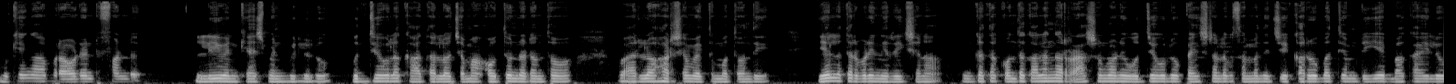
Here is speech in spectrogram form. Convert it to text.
ముఖ్యంగా ప్రావిడెంట్ ఫండ్ లీవ్ ఎన్కాష్మెంట్ బిల్లులు ఉద్యోగుల ఖాతాల్లో జమ అవుతుండటంతో వారిలో హర్షం వ్యక్తమవుతోంది. ఏళ్ళ తరబడి నిరీక్షణ. గత కొంతకాలంగా రాష్ట్రంలోని ఉద్యోగులు పెన్షనర్లకు సంబంధించి కరువు భత్యం డిఏ బకాయిలు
